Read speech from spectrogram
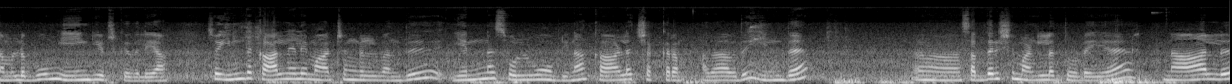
நம்மளோட பூமி இயங்கிட்டு இருக்குது இல்லையா? ஸோ இந்த காலநிலை மாற்றங்கள் வந்து என்ன சொல்லுவோம் அப்படின்னா காலச்சக்கரம். அதாவது இந்த சப்தரிஷி மண்டலத்துடைய நாலு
